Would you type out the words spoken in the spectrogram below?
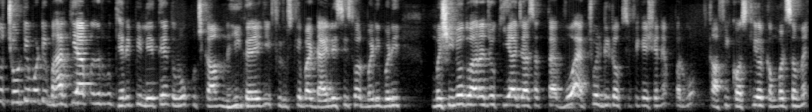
तो छोटी मोटी बाहर की आप अगर वो थेरेपी लेते हैं तो वो कुछ काम नहीं करेगी, फिर उसके बाद डायलिसिस और बड़ी बड़ी मशीनों द्वारा जो किया जा सकता है, वो एक्चुअल डिटॉक्सिफिकेशन है, पर वो काफ़ी कॉस्टली और कम्बरसम है।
